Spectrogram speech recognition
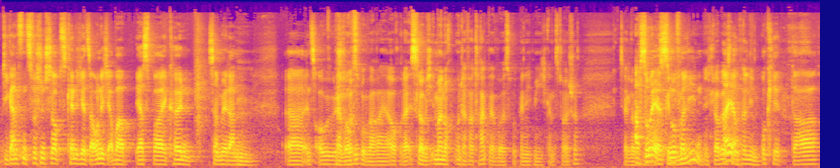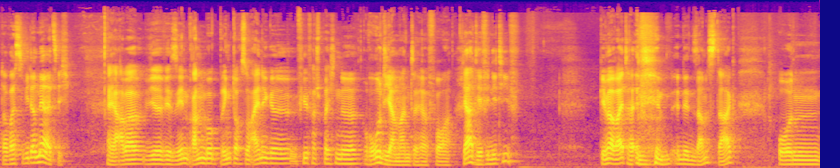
die ganzen Zwischenstopps kenne ich jetzt auch nicht, aber erst bei Köln ist er mir dann äh, ins Auge Bei gestochen. Wolfsburg war er ja auch. Oder ist, glaube ich, immer noch unter Vertrag bei Wolfsburg, wenn ich mich nicht ganz täusche. Ist ja, glaub Ach so, er ist nur verliehen. Ich glaube, er ah, ist ja. nur verliehen. Okay, da, da weißt du wieder mehr als ich. Ja, ja, aber wir, wir sehen, Brandenburg bringt doch so einige vielversprechende Rohdiamante hervor. Ja, definitiv. Gehen wir weiter in den, in den Samstag. Und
